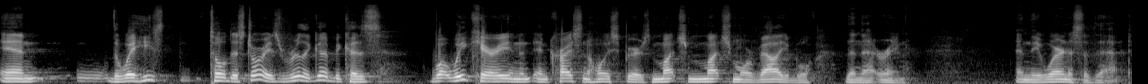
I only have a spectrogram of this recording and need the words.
And the way he's told this story is really good because what we carry in, in Christ and the Holy Spirit is much, much more valuable than that ring. And the awareness of that.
